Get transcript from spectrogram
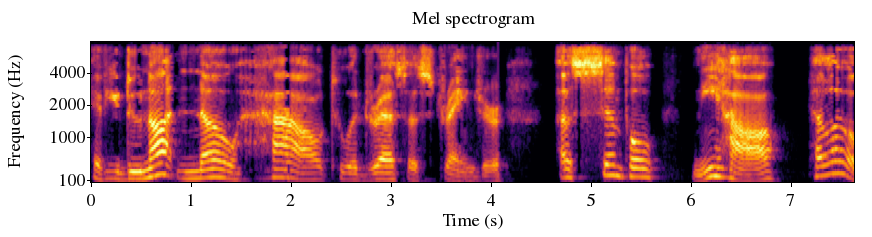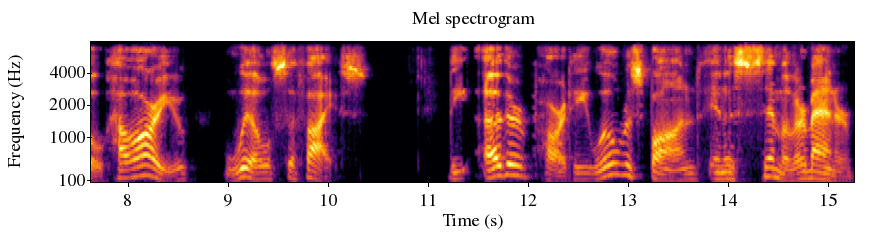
If you do not know how to address a stranger, a simple ni hao, hello, how are you, will suffice. The other party will respond in a similar manner.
